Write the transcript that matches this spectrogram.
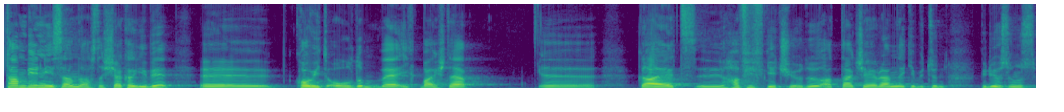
tam 1 Nisan'da aslında şaka gibi e, Covid oldum ve ilk başta e, gayet e, hafif geçiyordu. Hatta çevremdeki bütün biliyorsunuz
